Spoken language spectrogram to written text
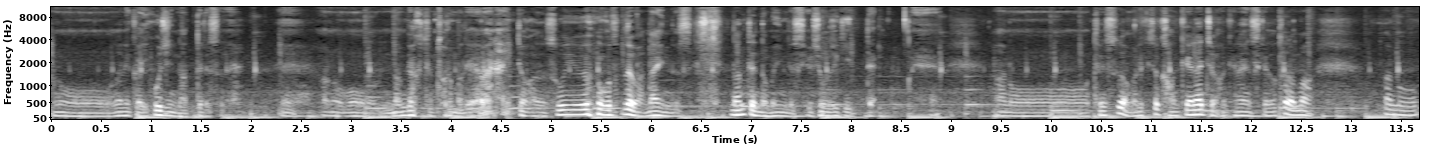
あの何か意固地になってですね、えー、あのもう何百点取るまでやらないとかそういうことではないんです。何点でもいいんですよ正直言って、えー、あの点数はあまり関係ないっちゃ関係ないんですけどただまああの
